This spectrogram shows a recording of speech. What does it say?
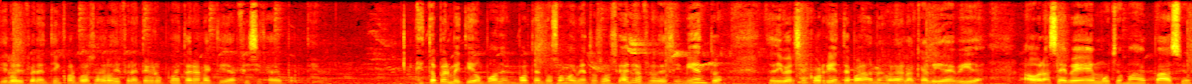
y la diferentes incorporación de los diferentes grupos etarios en la actividad física deportiva. Esto ha permitido un portentoso movimiento social y el florecimiento de diversas corrientes para la mejora de la calidad de vida. Ahora se ve en muchos más espacios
